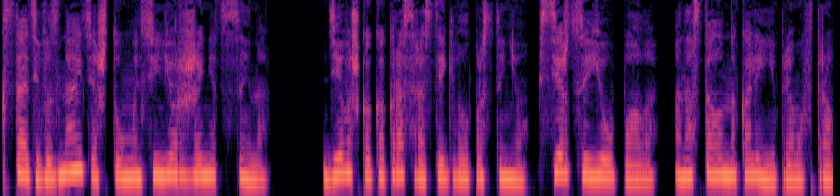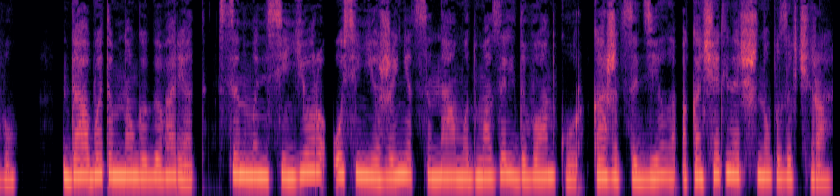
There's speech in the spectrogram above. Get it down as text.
«Кстати, вы знаете, что у мансиньор женит сына?» Девушка как раз растягивала простыню. Сердце ее упало. Она стала на колени прямо в траву. Да, об этом много говорят. Сын мансиньора осенью женится на мадемуазель де Вуанкур. Кажется, дело окончательно решено позавчера.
